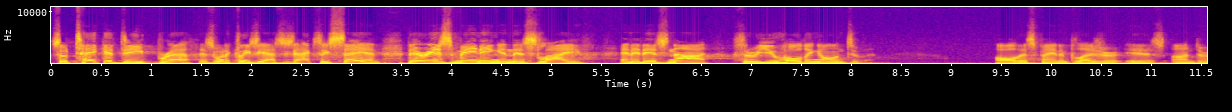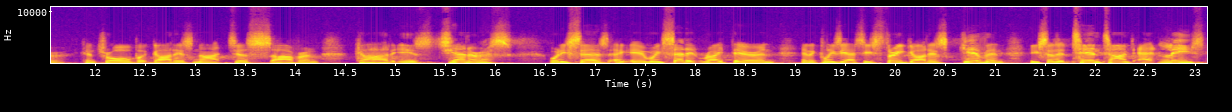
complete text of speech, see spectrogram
So take a deep breath, is what Ecclesiastes is actually saying. There is meaning in this life, and it is not through you holding on to it. All this pain and pleasure is under control, but God is not just sovereign, God is generous what he says. Uh, uh, he said it right there in, in Ecclesiastes 3. God is given. He says it 10 times at least.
